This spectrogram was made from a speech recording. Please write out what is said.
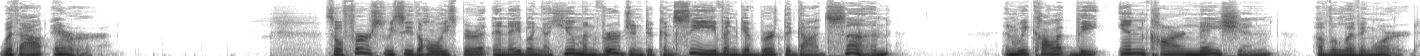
without error. So, first, we see the Holy Spirit enabling a human virgin to conceive and give birth to God's Son, and we call it the incarnation of the living Word.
